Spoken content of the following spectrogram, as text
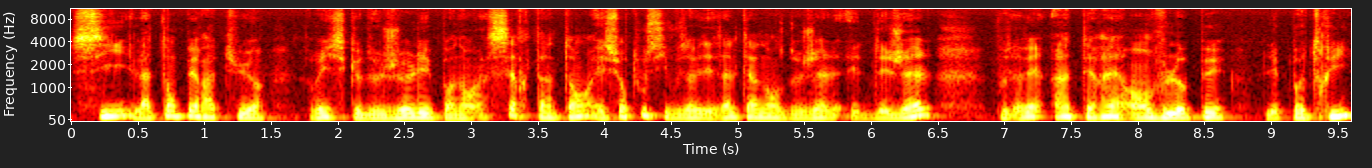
Si la température risque de geler pendant un certain temps, et surtout si vous avez des alternances de gel et de dégel, vous avez intérêt à envelopper les poteries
